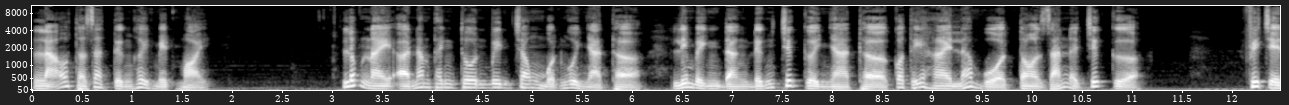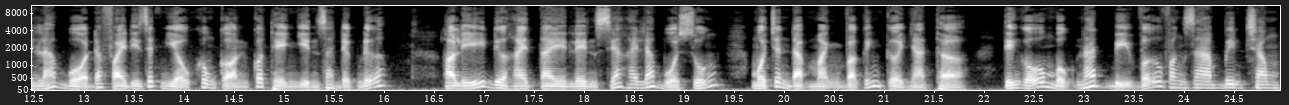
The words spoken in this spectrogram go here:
Lão thở ra từng hơi mệt mỏi. Lúc này ở Nam Thanh Thôn bên trong một ngôi nhà thờ, Lý Minh đang đứng trước cửa nhà thờ có thấy hai lá bùa to dán ở trước cửa. Phía trên lá bùa đã phai đi rất nhiều không còn có thể nhìn ra được nữa. Họ Lý đưa hai tay lên xé hai lá bùa xuống, một chân đạp mạnh vào cánh cửa nhà thờ. Tiếng gỗ mục nát bị vỡ văng ra bên trong,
